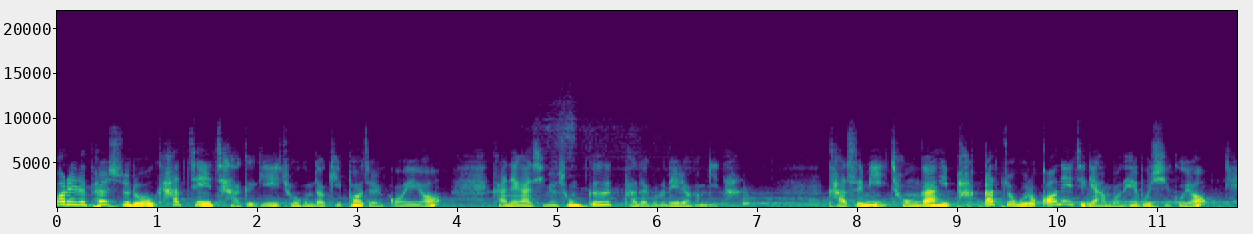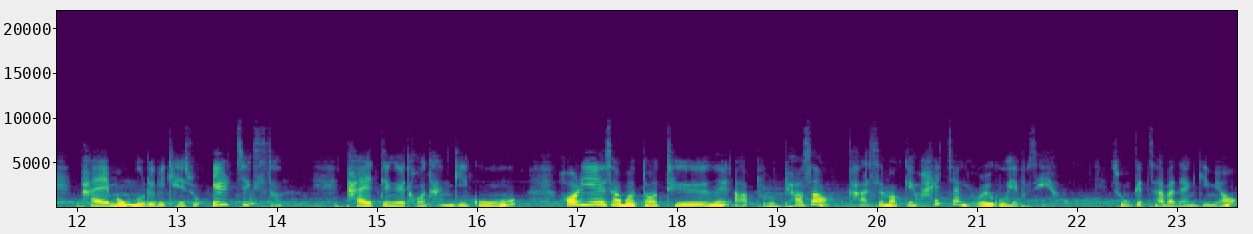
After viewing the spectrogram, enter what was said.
허리를 펼수록 하체의 자극이 조금 더 깊어질 거예요. 가능하시면 손끝 바닥으로 내려갑니다. 가슴이 정강이 바깥쪽으로 꺼내지게 한번 해보시고요. 발목, 무릎이 계속 일직선. 발등을 더 당기고 허리에서부터 등을 앞으로 펴서 가슴 어깨 활짝 열고 해보세요. 손끝 잡아당기며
